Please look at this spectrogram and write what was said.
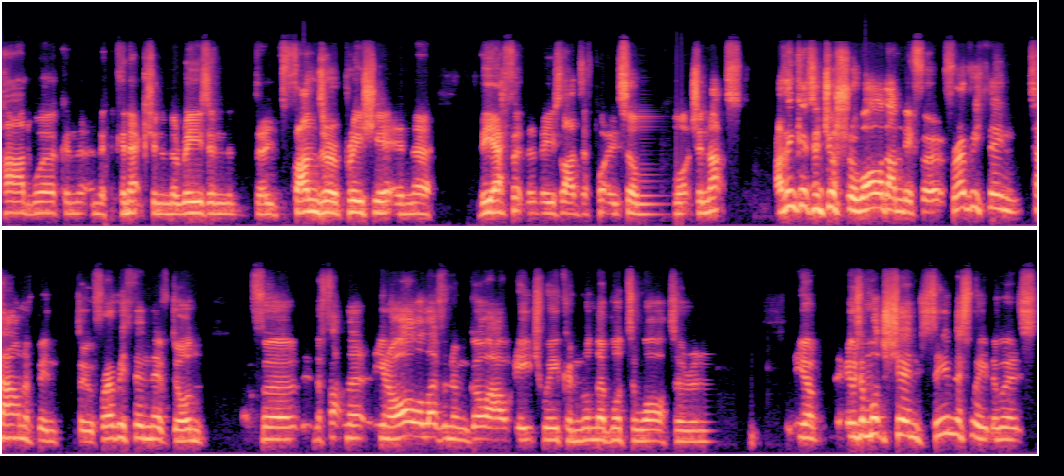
hard work and the, and the connection and the reason the fans are appreciating the the effort that these lads have put in so much. And that's, I think it's a just reward, Andy, for, for everything Town have been through, for everything they've done, for the fact that, you know, all 11 of them go out each week and run their blood to water. And, you know, it was a much changed team this week. There was,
